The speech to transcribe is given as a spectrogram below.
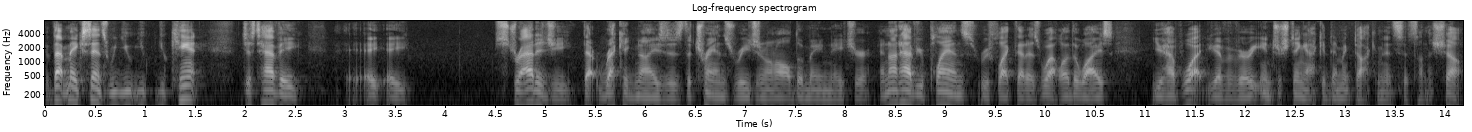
if that makes sense, you, you, you can't just have a, a, a strategy that recognizes the trans-regional and all-domain nature and not have your plans reflect that as well. Otherwise, you have what? You have a very interesting academic document that sits on the shelf.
